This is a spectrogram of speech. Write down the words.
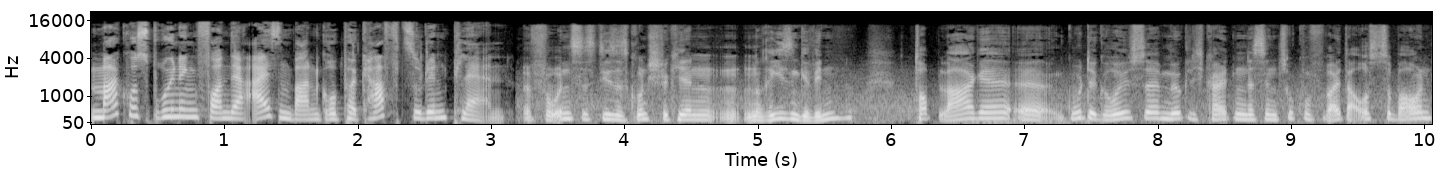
Markus Brüning von der Eisenbahngruppe KAF zu den Plänen. Für uns ist dieses Grundstück hier ein, ein Riesengewinn. Top-Lage, äh, gute Größe, Möglichkeiten, das in Zukunft weiter auszubauen.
